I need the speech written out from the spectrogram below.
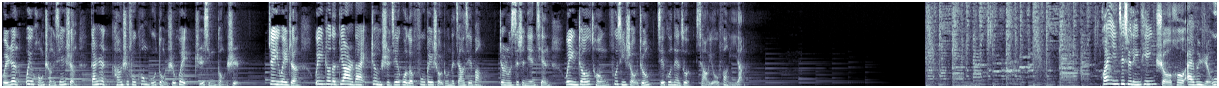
委任魏宏成先生担任康师傅控股董事会执行董事，这意味着魏应周的第二代正式接过了父辈手中的交接棒，正如四十年前魏应周从父亲手中接过那座小油坊一样。欢迎继续聆听《守候爱问人物》，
